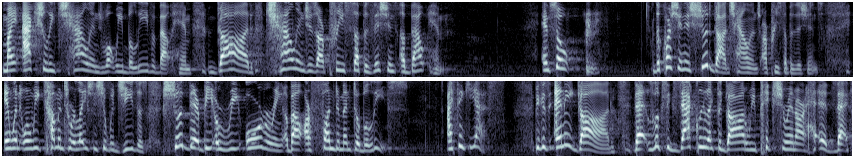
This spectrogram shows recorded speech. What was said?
might actually challenge what we believe about Him. God challenges our presuppositions about Him. And so, the question is should God challenge our presuppositions? And when, when we come into relationship with Jesus, should there be a reordering about our fundamental beliefs? I think yes. Because any God that looks exactly like the God we picture in our heads, that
